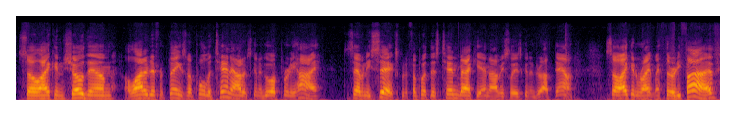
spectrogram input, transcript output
So I can show them a lot of different things. If I pull the 10 out, it's going to go up pretty high to 76. But if I put this 10 back in, obviously it's going to drop down. So I can write my 35.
